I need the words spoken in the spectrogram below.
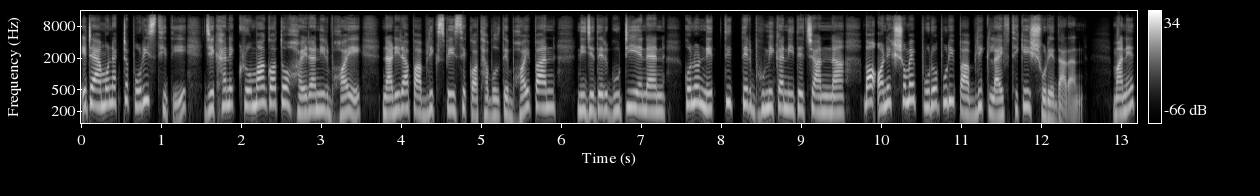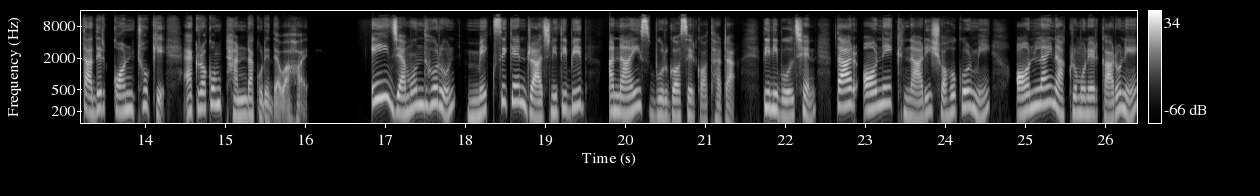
এটা এমন একটা পরিস্থিতি যেখানে ক্রমাগত হয়রানির ভয়ে নারীরা পাবলিক স্পেসে কথা বলতে ভয় পান, নিজেদের গুটিয়ে নেন, কোনো নেতৃত্বের ভূমিকা নিতে চান না বা অনেক সময় পুরোপুরি পাবলিক লাইফ থেকেই সরে দাঁড়ান। মানে তাদের কণ্ঠকে একরকম ঠান্ডা করে দেওয়া হয়। এই যেমন ধরুন মেক্সিকান রাজনীতিবিদ আনাইস বুরগসের কথাটা। তিনি বলছেন, তার অনেক নারী সহকর্মী অনলাইন আক্রমণের কারণে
